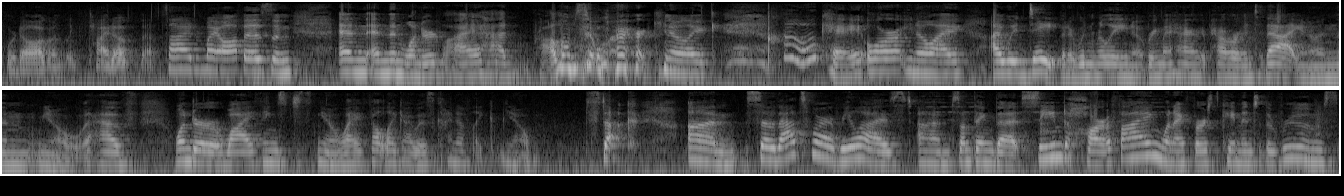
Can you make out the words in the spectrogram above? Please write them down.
poor dog, I was like tied up outside of my office, and and and then wondered why I had problems at work. You know, like, oh, okay, or you know, I I would date, but I wouldn't really, you know, bring my higher power into that. You know, and then you know, have wonder why things just, you know, why I felt like I was kind of like, you know, stuck. Um, so that's where I realized um, something that seemed horrifying when I first came into the rooms,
